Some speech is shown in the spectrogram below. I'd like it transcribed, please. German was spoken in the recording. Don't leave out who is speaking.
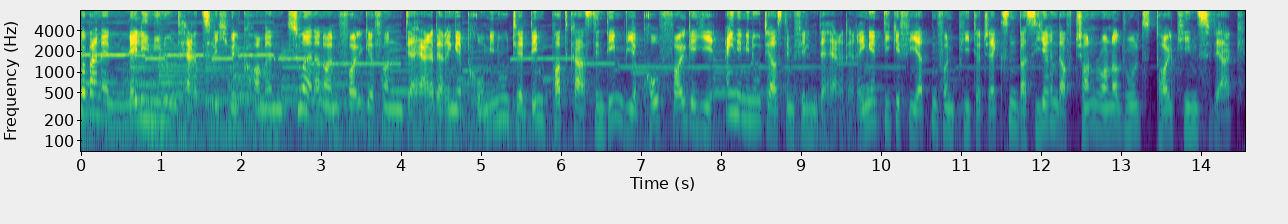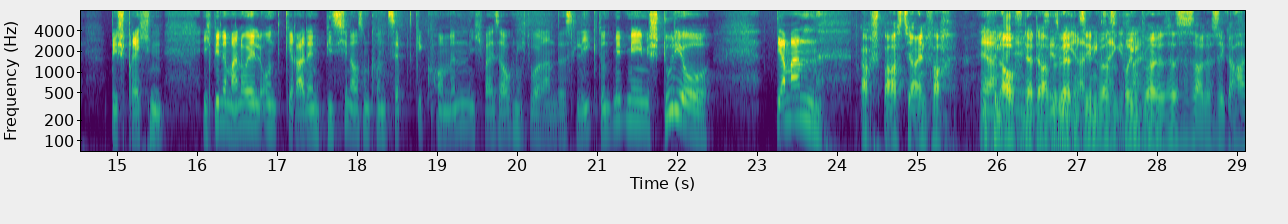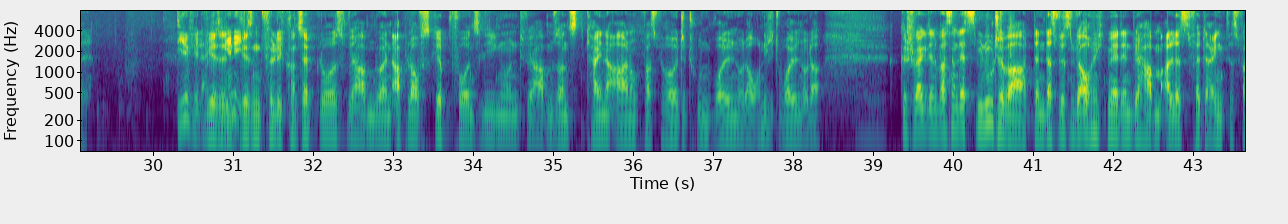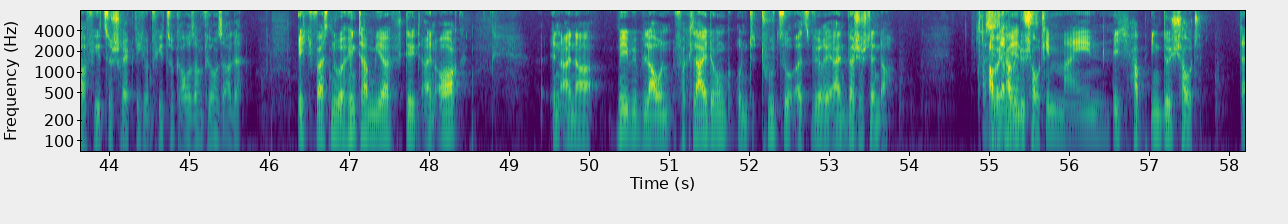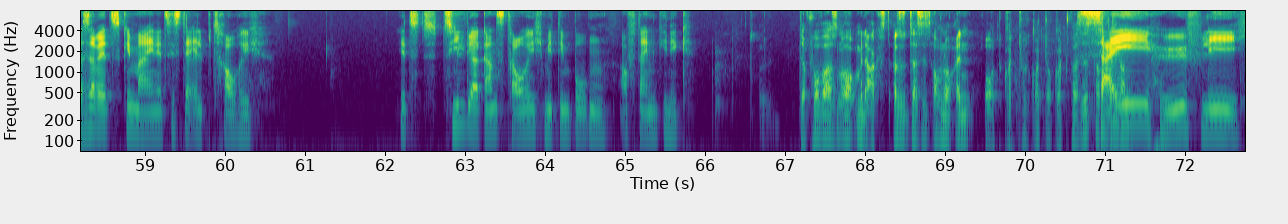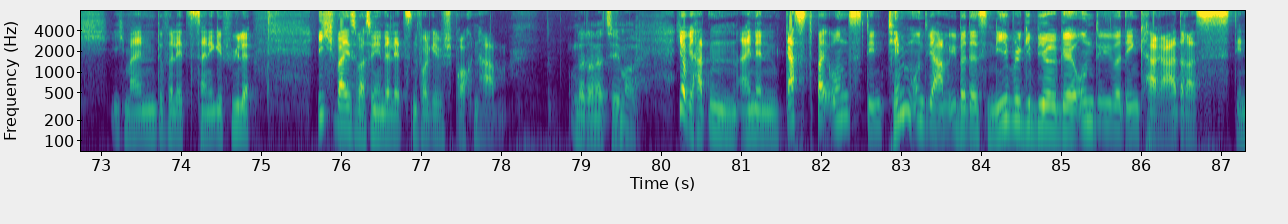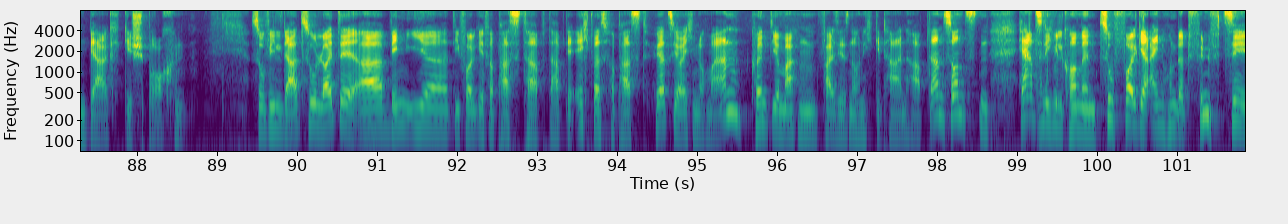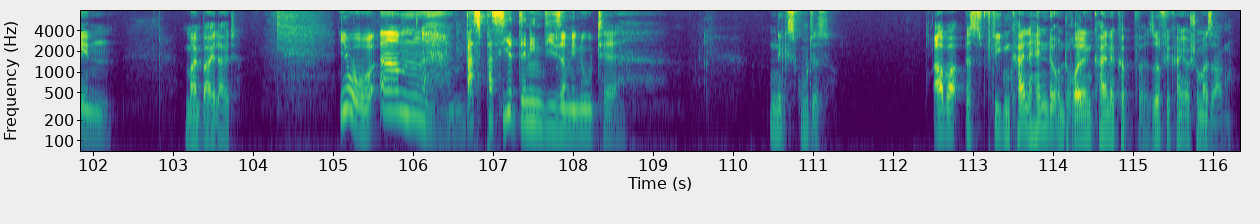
Speaker 1: Megobannen, Melinin und herzlich willkommen zu einer neuen Folge von Der Herr der Ringe pro Minute, dem Podcast, in dem wir pro Folge je eine Minute aus dem Film Der Herr der Ringe, die Gefährten von Peter Jackson, basierend auf John Ronald Reuels Tolkiens Werk, besprechen. Ich bin der Manuel und gerade ein bisschen aus dem Konzept gekommen. Ich weiß auch nicht, woran das liegt. Und mit mir im Studio der Mann.
Speaker 2: Ach, Spaß dir einfach. Ich
Speaker 1: Ja,
Speaker 2: bin auch wieder da.
Speaker 1: es ist
Speaker 2: Wir werden sehen, was es bringt, weil das ist alles egal.
Speaker 1: Dir vielleicht.
Speaker 2: Wir sind, wir sind völlig konzeptlos. Wir haben nur ein Ablaufskript vor uns liegen und wir haben sonst keine Ahnung, was wir heute tun wollen oder auch nicht wollen oder geschweige denn, was in der letzten Minute war. Denn das wissen wir auch nicht mehr, denn wir haben alles verdrängt. Es war viel zu schrecklich und viel zu grausam für uns alle. Ich weiß nur, hinter mir steht ein Ork in einer babyblauen Verkleidung und tut so, als wäre er ein Wäscheständer.
Speaker 1: das
Speaker 2: aber
Speaker 1: ist
Speaker 2: ich habe ihn durchschaut.
Speaker 1: gemein.
Speaker 2: Ich habe ihn durchschaut.
Speaker 1: Das ist aber jetzt gemein. Jetzt ist der Elb traurig. Jetzt zielt er ganz traurig mit dem Bogen auf dein Genick.
Speaker 2: Davor war es ein Ork mit der Axt. Also das ist auch noch ein. Oh Gott, oh Gott, oh Gott, was ist das denn
Speaker 1: Sei höflich. Ich meine, du verletzt seine Gefühle. Ich weiß, was wir in der letzten Folge besprochen haben.
Speaker 2: Na dann erzähl mal.
Speaker 1: Ja, wir hatten einen Gast bei uns, den Tim, und wir haben über das Nebelgebirge und über den Karadras, den Berg, gesprochen. So viel dazu. Leute, äh, wenn ihr die Folge verpasst habt, da habt ihr echt was verpasst, hört sie euch nochmal an. Könnt ihr machen, falls ihr es noch nicht getan habt. Ansonsten herzlich willkommen zu Folge 115.
Speaker 2: Mein Beileid.
Speaker 1: Jo, ähm, was passiert denn in dieser Minute?
Speaker 2: Nix Gutes. Aber es fliegen keine Hände und rollen keine Köpfe. So viel kann ich euch schon mal sagen.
